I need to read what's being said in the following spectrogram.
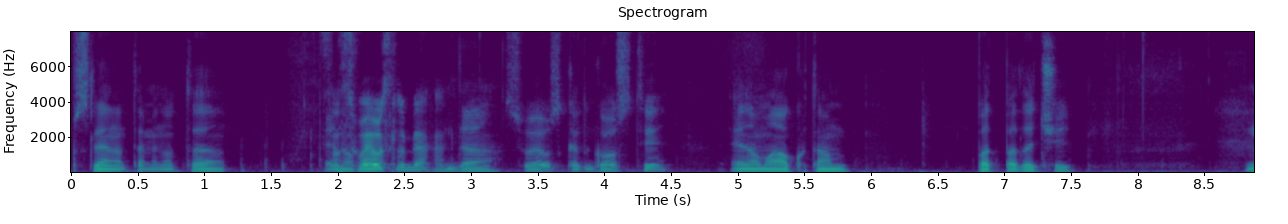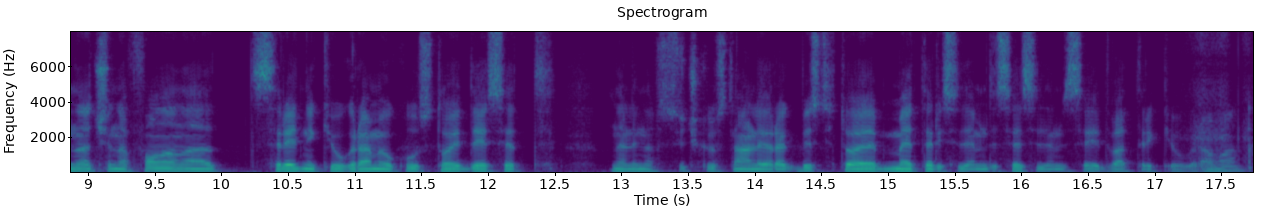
последната минута. С Уелс ли бяха? Да, с Уелс като гости. Едно малко там път падачи. Значи на фона на средни килограми около 110 нали, на всички останали ръгбисти, той е 1,70 72-3 кг.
